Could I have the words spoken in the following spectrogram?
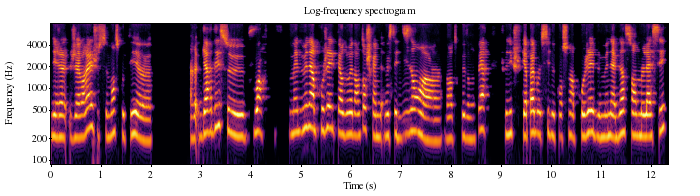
mais j'aimerais justement ce côté, garder ce pouvoir mener un projet et perdurer dans le temps, je suis quand même restée 10 ans dans l'entreprise de mon père. Je me dis que je suis capable aussi de construire un projet et de le mener à bien sans me lasser.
